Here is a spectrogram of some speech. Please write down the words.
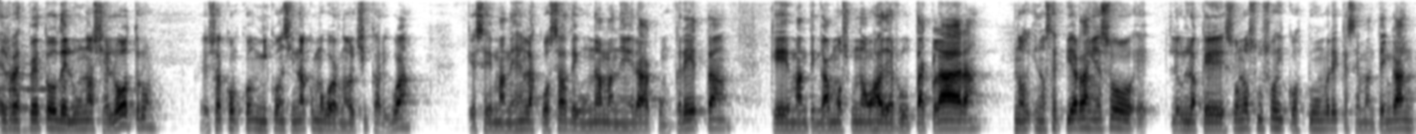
el respeto del uno hacia el otro. Esa es con, mi consigna como gobernador de Chicariguá, que se manejen las cosas de una manera concreta, que mantengamos una hoja de ruta clara. Y no se pierdan eso, eh, lo que son los usos y costumbres, que se mantengan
